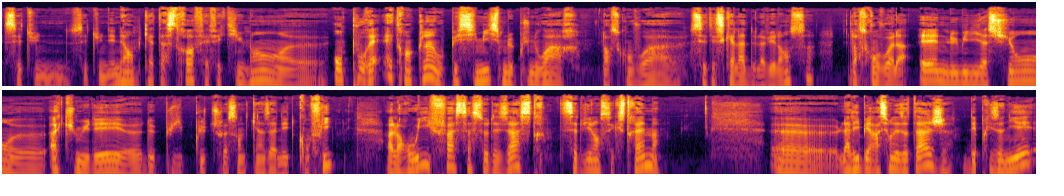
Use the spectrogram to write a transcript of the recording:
c'est une, c'est une énorme catastrophe. Effectivement, euh, on pourrait être enclin au pessimisme le plus noir lorsqu'on voit cette escalade de la violence, lorsqu'on voit la haine, l'humiliation accumulée depuis plus de 75 années de conflit. Alors oui, face à ce désastre, cette violence extrême, euh, la libération des otages, des prisonniers,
